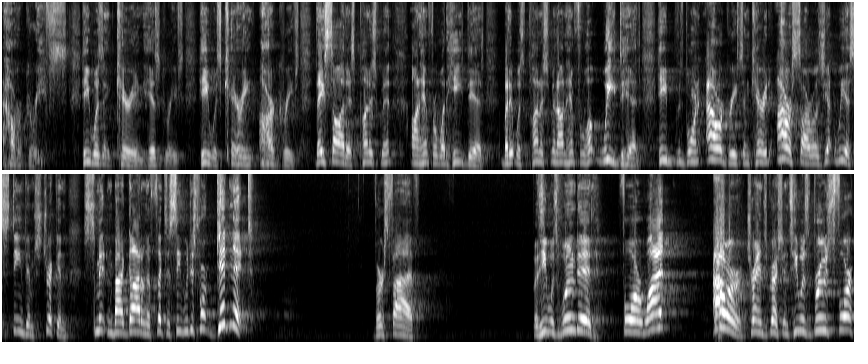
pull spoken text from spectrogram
our griefs. He wasn't carrying his griefs, he was carrying our griefs. They saw it as punishment on him for what he did, but it was punishment on him for what we did. He was borne our griefs and carried our sorrows, yet we esteemed him stricken, smitten by God, and afflicted. See, we just weren't getting it. Verse 5 But he was wounded for what? Our transgressions. He was bruised for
